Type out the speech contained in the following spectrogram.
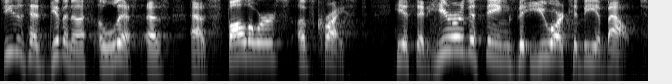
Jesus has given us a list as, as followers of Christ. He has said, Here are the things that you are to be about.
